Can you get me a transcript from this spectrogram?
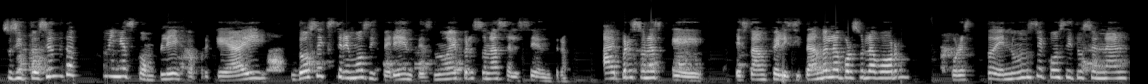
su situación también es compleja porque hay dos extremos diferentes, no hay personas al centro. Hay personas que están felicitándola por su labor, por esta denuncia constitucional,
